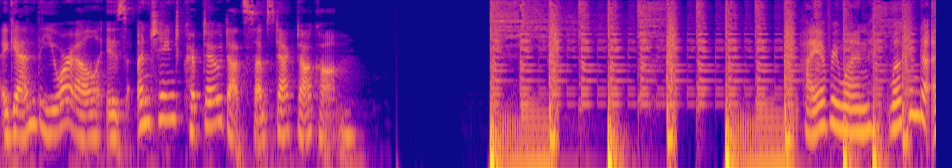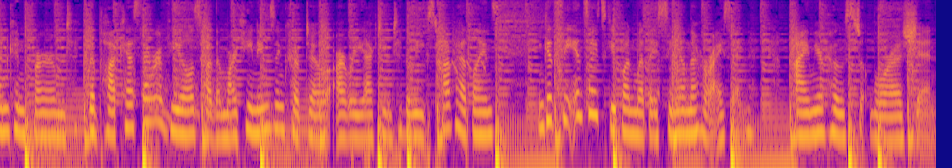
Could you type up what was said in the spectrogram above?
Again, the URL is unchainedcrypto.substack.com. Hi, everyone. Welcome to Unconfirmed, the podcast that reveals how the marquee names in crypto are reacting to the week's top headlines and gets the inside scoop on what they see on the horizon. I'm your host, Laura Shin.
